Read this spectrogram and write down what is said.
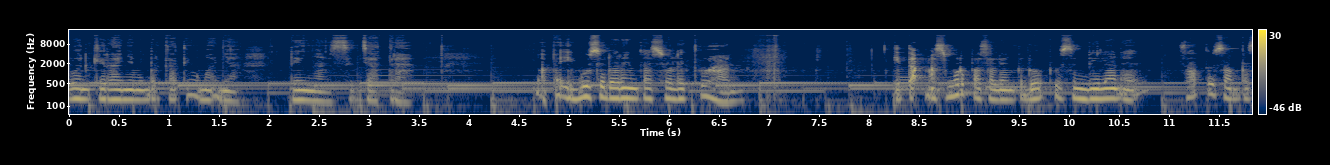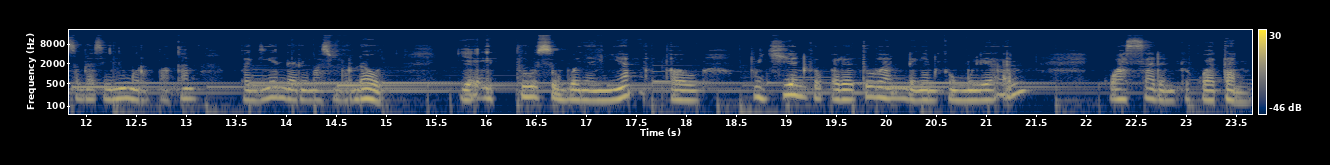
Tuhan kiranya memberkati umatnya dengan sejahtera. Bapak Ibu Saudara yang kasih oleh Tuhan, Kitab Mazmur pasal yang ke-29 ayat 1 sampai 11 ini merupakan bagian dari Mazmur Daud, yaitu sebuah nyanyian atau pujian kepada Tuhan dengan kemuliaan, kuasa dan kekuatan.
